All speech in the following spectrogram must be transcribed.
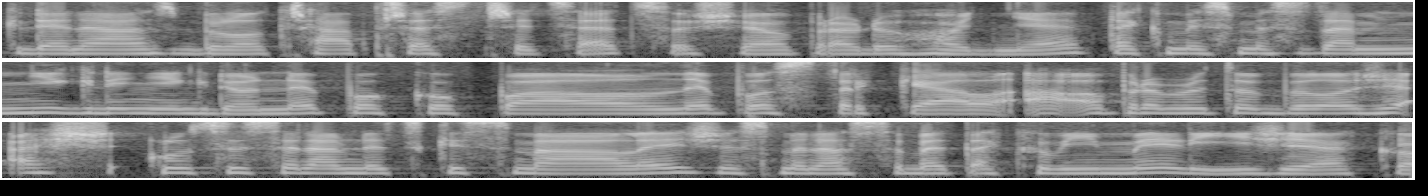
kde nás bylo třeba přes 30, což je opravdu hodně, tak my jsme se tam nikdy nikdo nepokopal, nepostrkal a opravdu to bylo, že až kluci se nám vždycky smáli, že jsme na sebe takový milí, že jako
